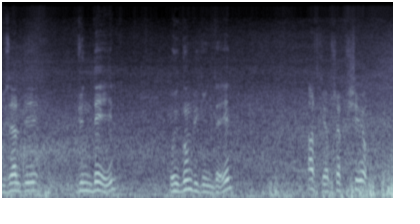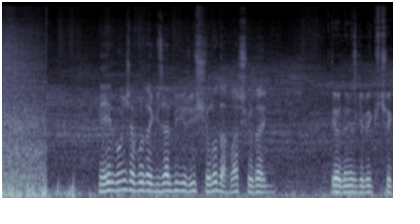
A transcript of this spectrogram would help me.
güzel bir gün değil. Uygun bir gün değil. Artık yapacak bir şey yok. Nehir boyunca burada güzel bir yürüyüş yolu da var. Şurada gördüğünüz gibi küçük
